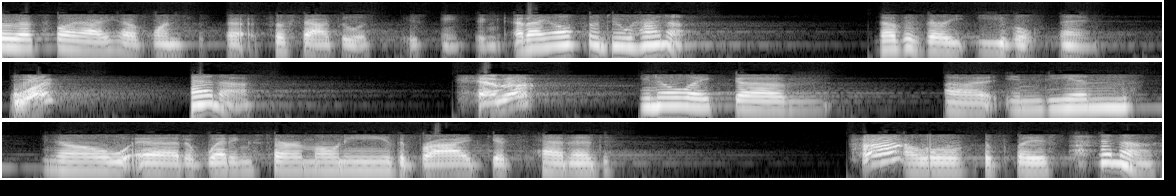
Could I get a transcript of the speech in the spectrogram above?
so that's why I have one for, fa- for fabulous face painting, and I also do henna, another very evil thing. What? Henna, Henna? you know, like um, uh, Indians, you know, at a wedding ceremony, the bride gets hennaed Huh? all over the place. Henna,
